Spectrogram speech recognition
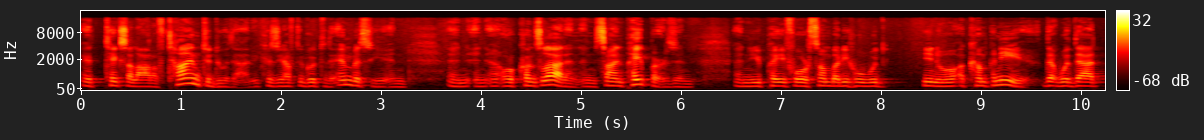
it takes a lot of time to do that because you have to go to the embassy and, and, and or consulate and, and sign papers and, and you pay for somebody who would, you know, accompany that with that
